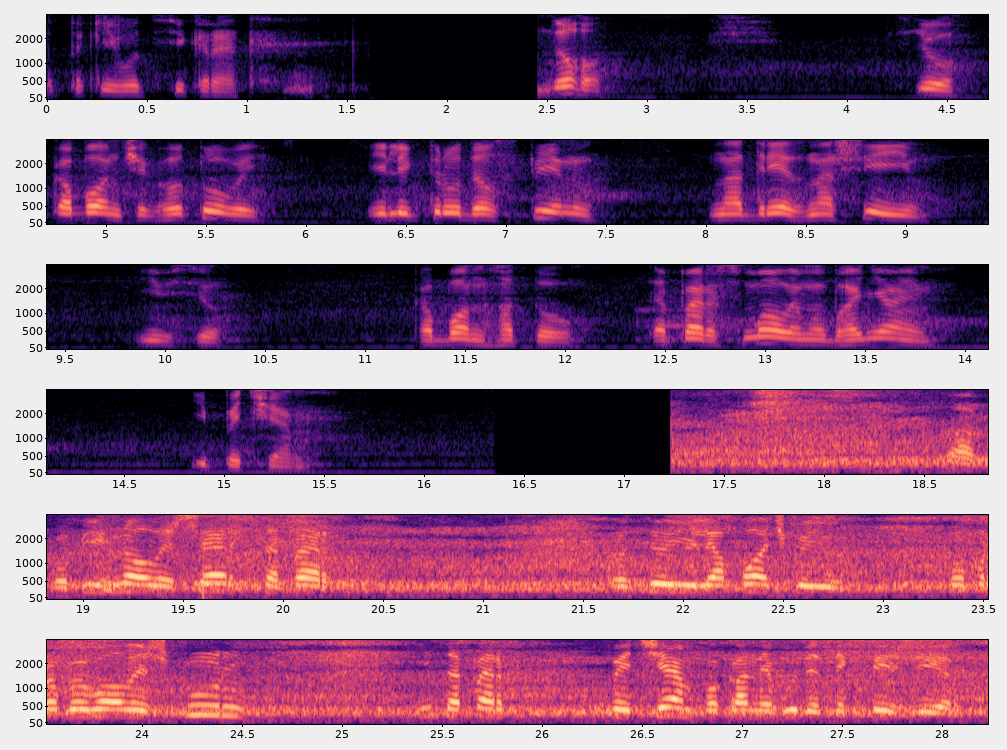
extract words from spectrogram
Ось такий от секрет. Да. Все, кабанчик готовий. Електрода в спину, надріз на шию і все. Кабан готов. Тепер смалим, обганяємо і печемо. Так, обігнали шерсть, тепер оцією ляпачкою попробивали шкуру і тепер печемо, поки не буде текти жир.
